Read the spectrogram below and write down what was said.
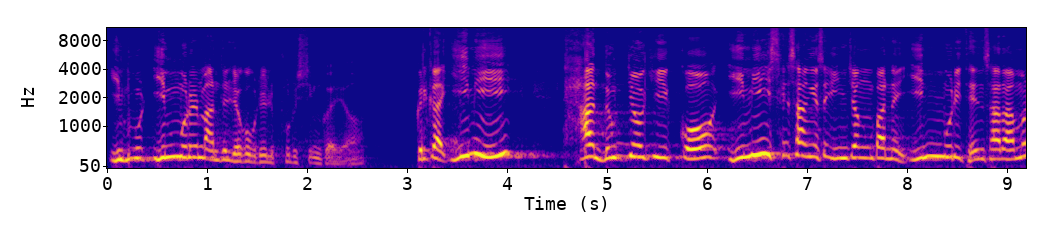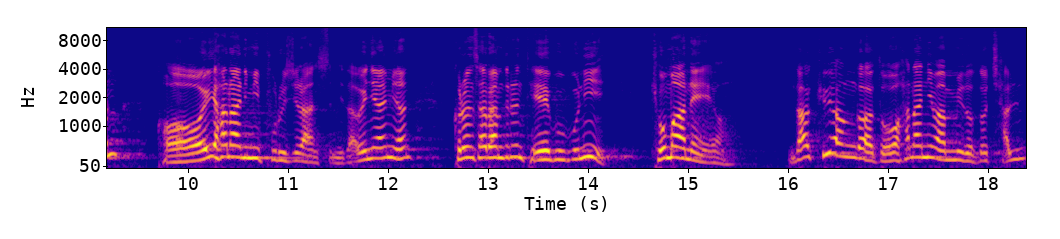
인물, 인물을 만들려고 우리를 부르신 거예요. 그러니까 이미 다 능력이 있고 이미 세상에서 인정받는 인물이 된 사람은 거의 하나님이 부르질 않습니다. 왜냐하면 그런 사람들은 대부분이 교만해요. 나안 가도 하나님 안 믿어도 잘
